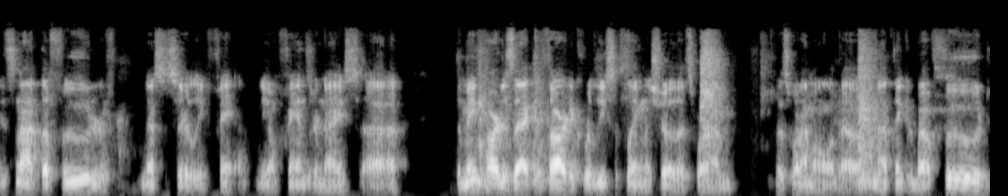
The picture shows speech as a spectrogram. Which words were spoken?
it's not the food or necessarily fan. You know, fans are nice. Uh, the main part is that cathartic release of playing the show. That's where I'm. That's what I'm all about. I'm not thinking about food.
